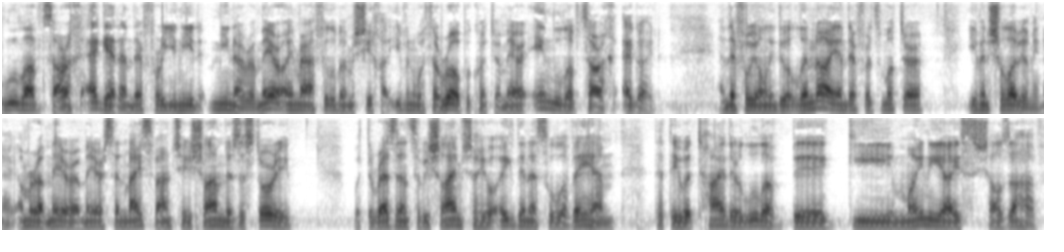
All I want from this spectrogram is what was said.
lulav tzarach eged, and therefore you need mina rameir oimer afilu b'mashicha, even with a rope, according to Rameir, in lulav tzarach eged. And therefore we only do it lenoi, and therefore it's mutter even shalab yaminoi. Amar Rameir, Rameir said, Maisvan Shalom, there's a story with the residents of Yishalayim, Shahu Eigdenes Ulavehem, that they would tie their lulav begimoiniais shal zahav,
